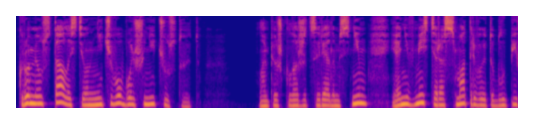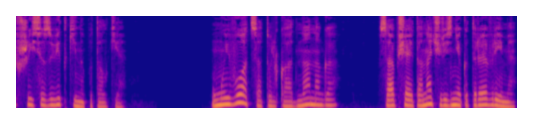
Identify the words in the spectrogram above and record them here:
Кроме усталости он ничего больше не чувствует. Лампёшка ложится рядом с ним, и они вместе рассматривают облупившиеся завитки на потолке. «У моего отца только одна нога», — сообщает она через некоторое время.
